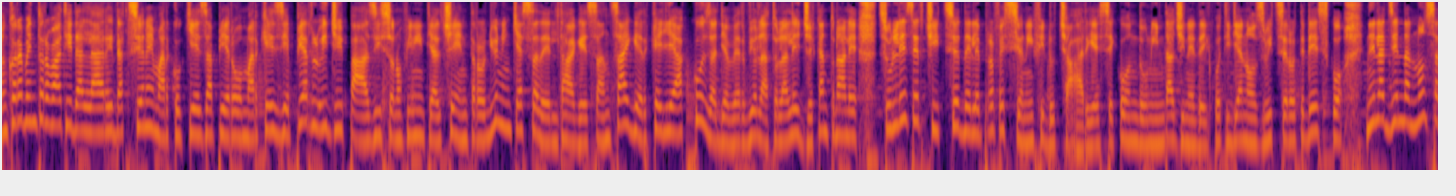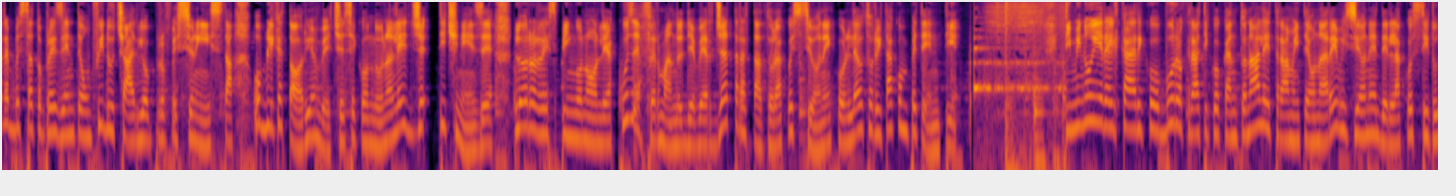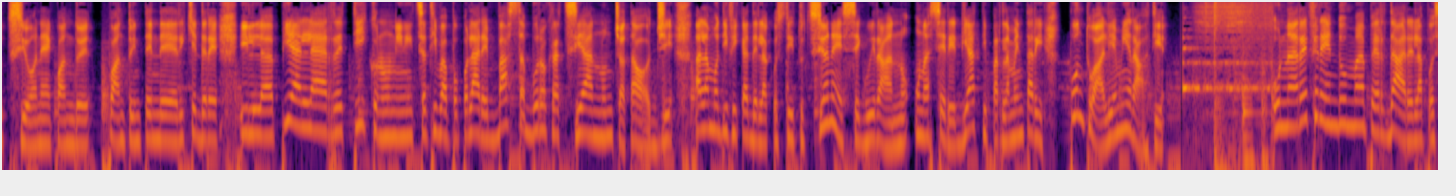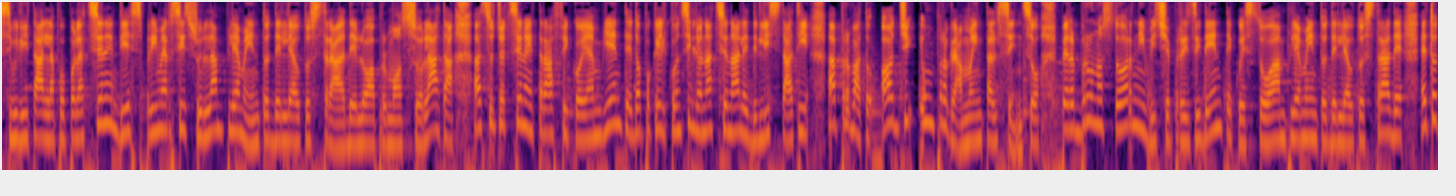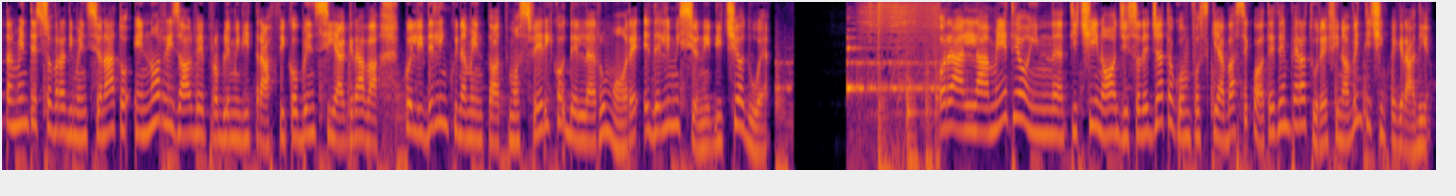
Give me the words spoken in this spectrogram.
Ancora ben trovati dalla redazione Marco Chiesa, Piero Marchesi e Pierluigi Pasi sono finiti al centro di un'inchiesta del Tages Anzeiger che li accusa di aver violato la legge cantonale sull'esercizio delle professioni fiduciarie. Secondo un'indagine del quotidiano svizzero tedesco, nell'azienda non sarebbe stato presente un fiduciario professionista, obbligatorio invece secondo una legge ticinese. Loro respingono le accuse affermando di aver già trattato la questione con le autorità competenti. Diminuire il carico burocratico cantonale tramite una revisione della Costituzione, quando, quanto intende richiedere il PLRT con un'iniziativa popolare basta burocrazia annunciata oggi. Alla modifica della Costituzione seguiranno una serie di atti parlamentari puntuali e mirati. Un referendum per dare la possibilità alla popolazione di esprimersi sull'ampliamento delle autostrade. Lo ha promosso l'ATA, Associazione Traffico e Ambiente, dopo che il Consiglio nazionale degli Stati ha approvato oggi un programma in tal senso. Per Bruno Storni, vicepresidente, questo ampliamento delle autostrade è totalmente sovradimensionato e non risolve i problemi di traffico, bensì aggrava quelli dell'inquinamento atmosferico, del rumore e delle emissioni di CO2. Ora la meteo in Ticino oggi soleggiato con foschia a basse quote e temperature fino a 25 gradi.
